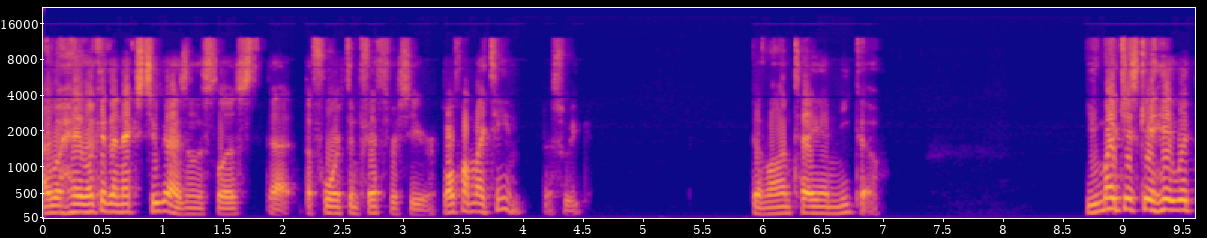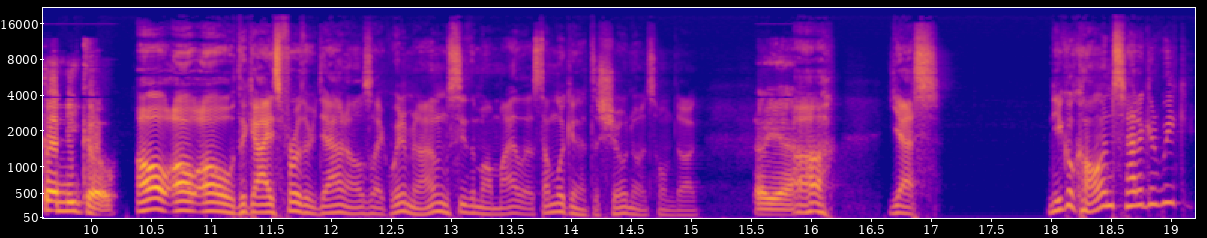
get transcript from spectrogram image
I will, hey, look at the next two guys on this list. That the fourth and fifth receiver, both on my team this week. DeVonta and Nico. You might just get hit with the Nico. Oh, oh, oh, the guys further down. I was like, wait a minute, I don't see them on my list. I'm looking at the show notes, home dog. Oh yeah, Uh yes. Nico Collins had a good week.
